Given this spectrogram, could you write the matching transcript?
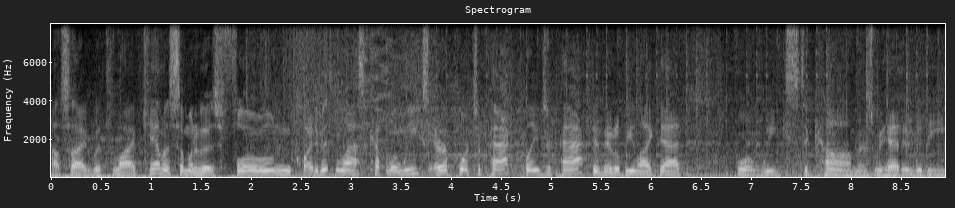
Outside with live cam as someone who has flown quite a bit in the last couple of weeks. Airports are packed, planes are packed, and it'll be like that for weeks to come as we head into the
